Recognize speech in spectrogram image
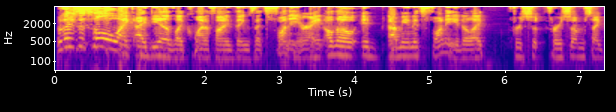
But there's this whole, like, idea of, like, quantifying things that's funny, right? Although, it, I mean, it's funny to, like, for, for some psych,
